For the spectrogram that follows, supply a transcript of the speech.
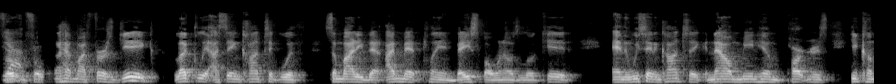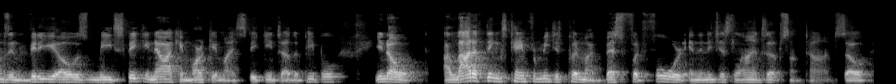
for, yeah. for when I had my first gig, luckily I stayed in contact with somebody that I met playing baseball when I was a little kid. And then we stayed in contact and now me and him partners. He comes in videos, me speaking. Now I can market my speaking to other people. You know, a lot of things came from me just putting my best foot forward and then it just lines up sometimes. So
